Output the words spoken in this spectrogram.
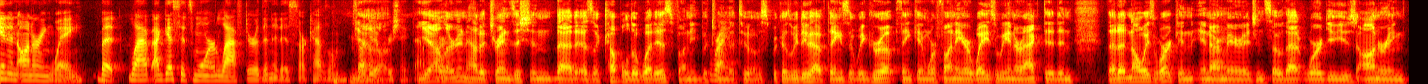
in an honoring way. But laugh, I guess it's more laughter than it is sarcasm. So I do appreciate that. Yeah, part. learning how to transition that as a couple to what is funny between Right. the two of us because we do have things that we grew up thinking were funny or ways we interacted, and that doesn't always work in, in our marriage. And so that word you used, honoring,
